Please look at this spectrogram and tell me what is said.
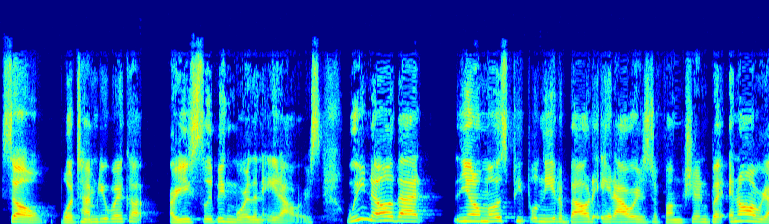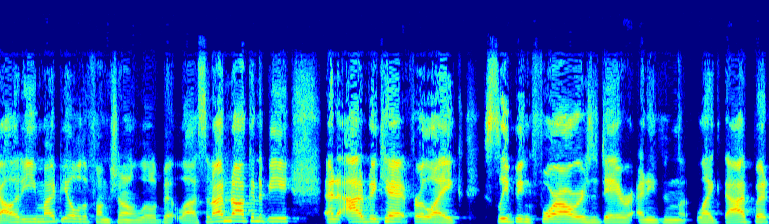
So, what time do you wake up? Are you sleeping more than eight hours? We know that you know most people need about eight hours to function but in all reality you might be able to function a little bit less and i'm not going to be an advocate for like sleeping four hours a day or anything like that but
